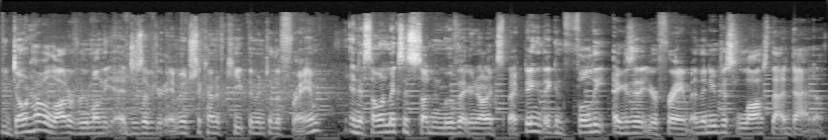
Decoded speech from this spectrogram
you don't have a lot of room on the edges of your image to kind of keep them into the frame. And if someone makes a sudden move that you're not expecting, they can fully exit your frame and then you've just lost that data.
